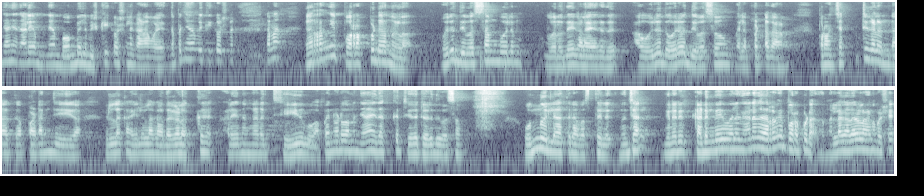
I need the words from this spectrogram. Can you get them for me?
ഞാൻ അറിയാം ഞാൻ ബോംബെയിൽ വിക്കി കോഷനിൽ കാണാൻ പോയത്. അപ്പം ഞാൻ വിക്കി കോഷനെ കാരണം ഇറങ്ങി പുറപ്പെടുക എന്നുള്ളതാണ്. ഒരു ദിവസം പോലും വെറുതെ കളയരുത്. ആ ഒരു ഓരോ ദിവസവും വിലപ്പെട്ടതാണ്. പ്രൊജക്റ്റുകൾ ഉണ്ടാക്കുക പടം ചെയ്യുക ഉള്ള കയ്യിലുള്ള കഥകളൊക്കെ അളിയൻ അങ്ങോട്ട് ചെയ്തു പോകും. അപ്പം എന്നോട് പറഞ്ഞു ഞാൻ ഇതൊക്കെ ചെയ്തിട്ട് ഒരു ദിവസം ഒന്നുമില്ലാത്തൊരവസ്ഥയിൽ എന്ന് വെച്ചാൽ ഇങ്ങനെ ഒരു കടുങ്കൈ പോലെ ഞാനത് ഇറങ്ങി പുറപ്പെടാം. നല്ല കഥകളാണ് പക്ഷെ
